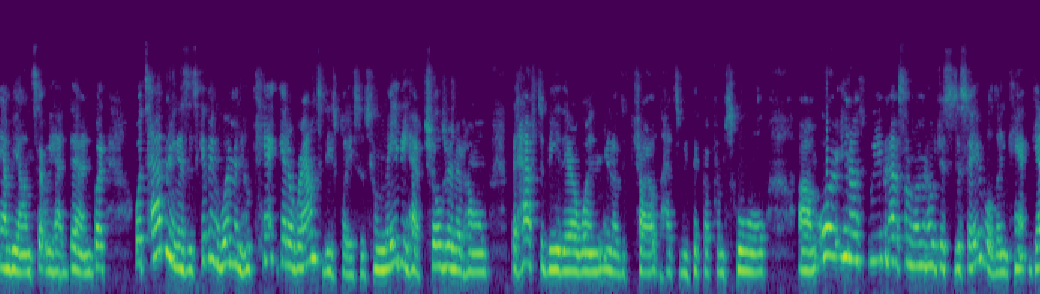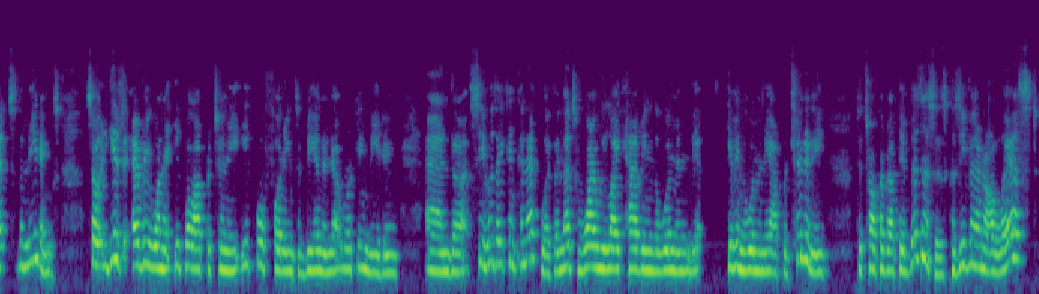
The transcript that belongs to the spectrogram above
ambiance that we had then. But what's happening is it's giving women who can't get around to these places, who maybe have children at home that have to be there when you know the child had to be picked up from school um, or, you know, we even have some women who are just disabled and can't get to the meetings. So it gives everyone an equal opportunity, equal footing to be in a networking meeting and uh, see who they can connect with. And that's why we like having the women, giving the women the opportunity to talk about their businesses. Because even in our last,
